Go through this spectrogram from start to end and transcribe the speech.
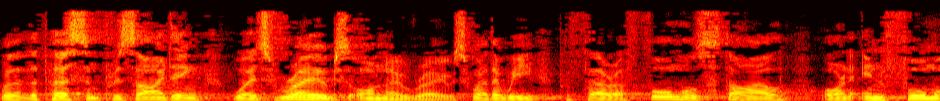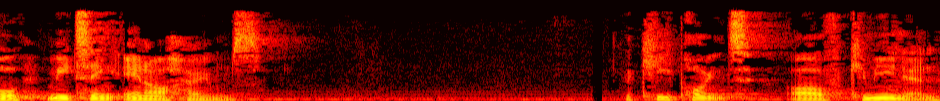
whether the person presiding wears robes or no robes, whether we prefer a formal style or an informal meeting in our homes. The key point of communion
